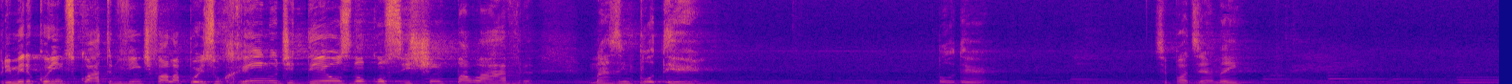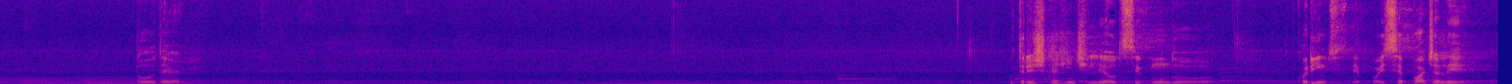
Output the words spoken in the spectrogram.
1 Coríntios 4, 20 fala: Pois o reino de Deus não consiste em palavra, mas em poder. Poder. Você pode dizer amém? Poder. O trecho que a gente leu de 2 Coríntios, depois você pode ler.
